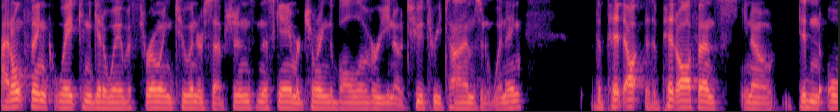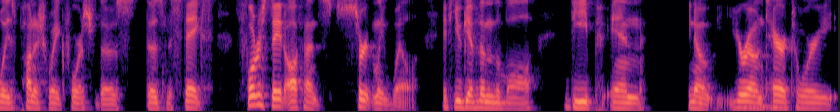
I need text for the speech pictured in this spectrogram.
I don't think Wake can get away with throwing two interceptions in this game or turning the ball over, you know, two, three times and winning. The Pitt, the Pitt offense, you know, didn't always punish Wake Forest for those those mistakes. Florida State offense certainly will if you give them the ball deep in you know your own territory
